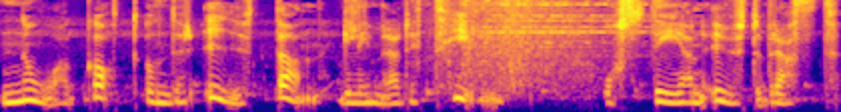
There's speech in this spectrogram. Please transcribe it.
Något under ytan glimrade till och Sten utbrast.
